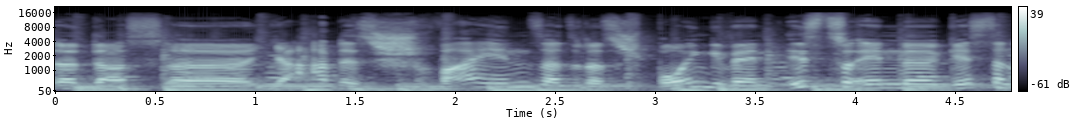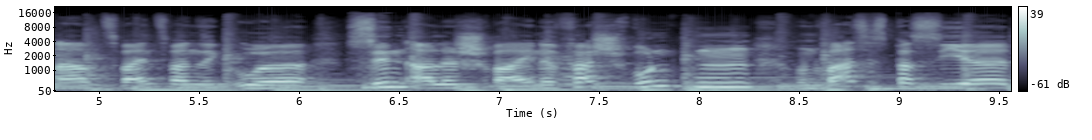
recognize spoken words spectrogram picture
äh, das äh, Jahr des Schweins, also das Spoing-Event ist zu Ende. Gestern Abend 22 Uhr sind alle Schweine verschwunden und was ist passiert?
